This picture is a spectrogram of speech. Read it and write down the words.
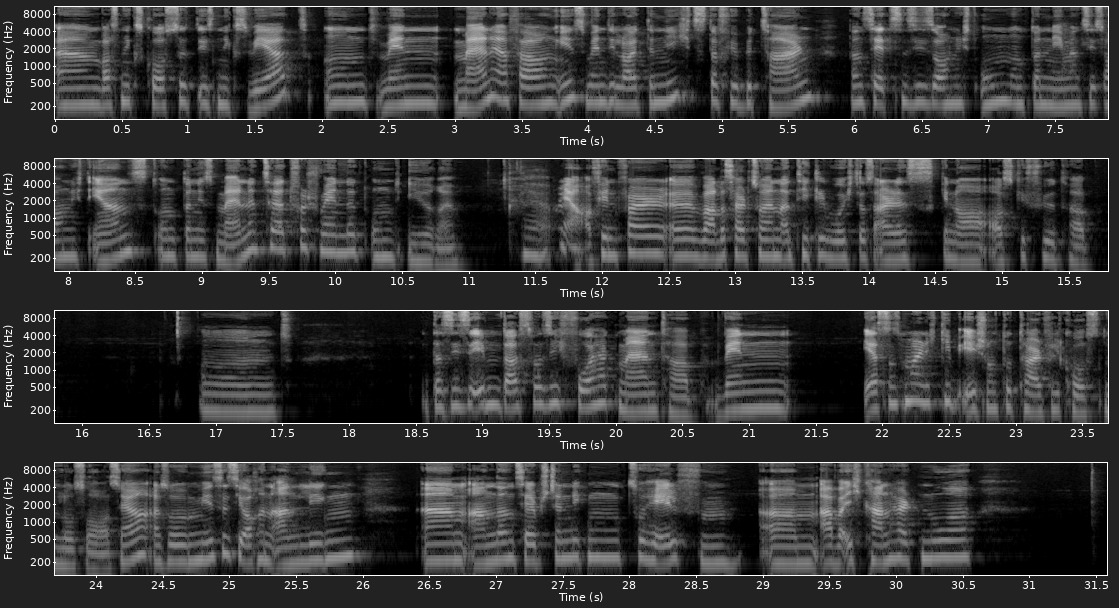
ähm, was nichts kostet, ist nichts wert. Und wenn meine Erfahrung ist, wenn die Leute nichts dafür bezahlen, dann setzen sie es auch nicht um und dann nehmen sie es auch nicht ernst und dann ist meine Zeit verschwendet und ihre. Ja, ja auf jeden Fall äh, war das halt so ein Artikel, wo ich das alles genau ausgeführt habe. Und das ist eben das, was ich vorher gemeint habe. Wenn erstens mal, ich gebe eh schon total viel kostenlos aus, ja. Also mir ist es ja auch ein Anliegen, ähm, anderen Selbstständigen zu helfen. Ähm, aber ich kann halt nur,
